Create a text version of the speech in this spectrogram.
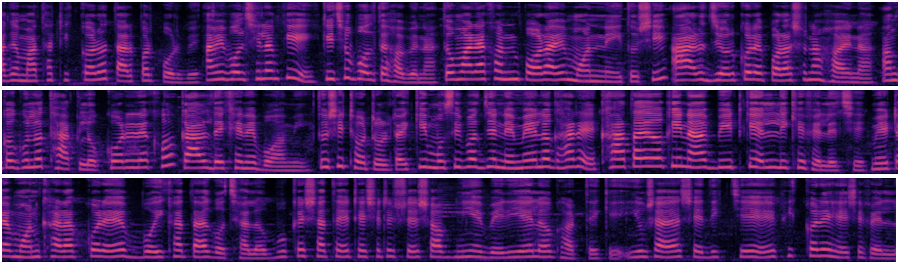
আগে মাথা ঠিক করো, তারপর পড়বে। আমি বলছিলাম কি, কিছু বলতে হবে না। তোমার এখন পড়ায় মন নেই তুষি, আর জোর করে পড়াশোনা হয় না। অঙ্কগুলো থাকল, করে রেখো, কাল দেখে নেব আমি। তুষি ঠোঁট উল্টায়, কি মুসিবত যে নেমে এলো ঘাড়ে? খাতায়ও কিনা বিটকেল লিখে ফেলেছে। মেয়েটা মন খারাপ করে বই খাতা গোছালো, বুকের সাথে ঠেসে ঠেসে সব নিয়ে বেরিয়ে এলো ঘর থেকে। ইউসা সেদিক চেয়ে ফিক করে হেসে ফেলল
